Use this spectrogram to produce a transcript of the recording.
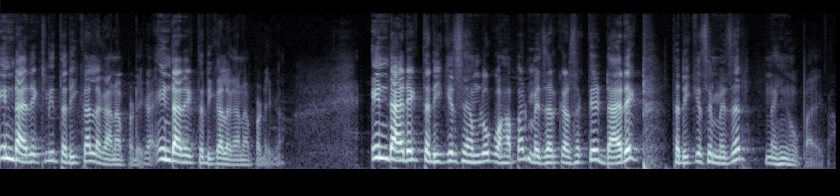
इनडायरेक्टली तरीका लगाना पड़ेगा, इनडायरेक्ट तरीका लगाना पड़ेगा। इनडायरेक्ट तरीके से हम लोग वहाँ पर मेजर कर सकते हैं, डायरेक्ट तरीके से मेजर नहीं हो पाएगा।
